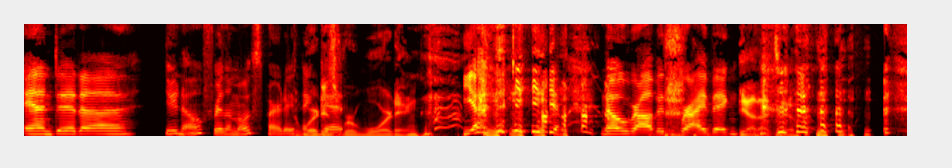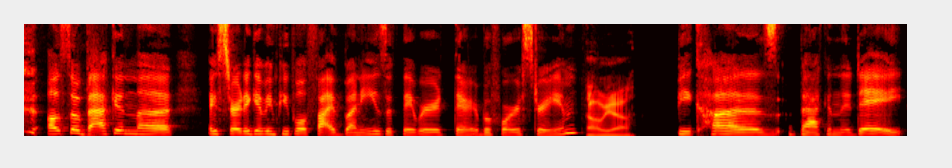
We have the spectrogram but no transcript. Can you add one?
And it uh you know, for the most part, I think The think word is rewarding. yeah. Yeah. No, Rob, it's bribing. yeah, that too. Also, back in the, I started giving people five bunnies if they were there before stream oh yeah. because back in the day,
